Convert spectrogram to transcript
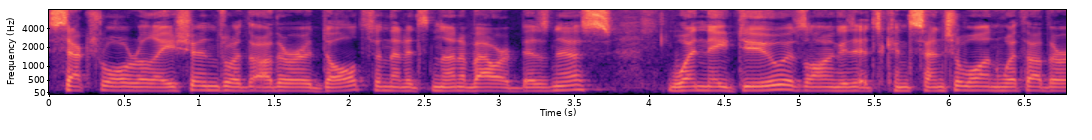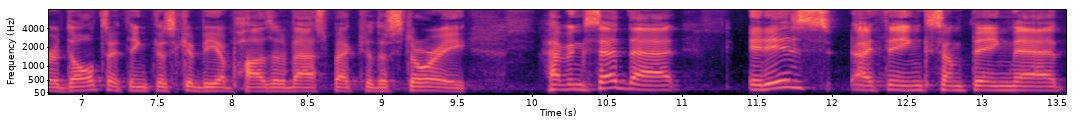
sexual relations with other adults and that it's none of our business when they do, as long as it's consensual and with other adults. I think this could be a positive aspect to the story. Having said that, it is, I think, something that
